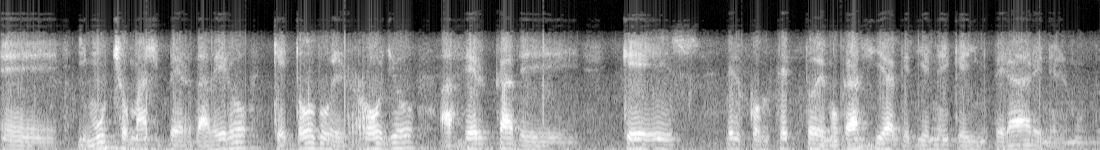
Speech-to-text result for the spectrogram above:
Eh, y mucho más verdadero que todo el rollo acerca de qué es el concepto de democracia que tiene que imperar en el mundo.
